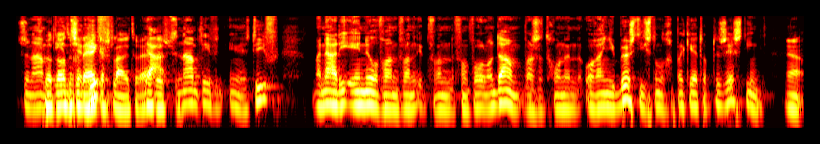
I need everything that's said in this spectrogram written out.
Ze namen het initiatief. hè, Ja, dus- ze namen het initiatief. Maar na die 1-0 van, van, van, van Volendam was het gewoon een oranje bus. Die stond geparkeerd op de 16. Ja. Je ik had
